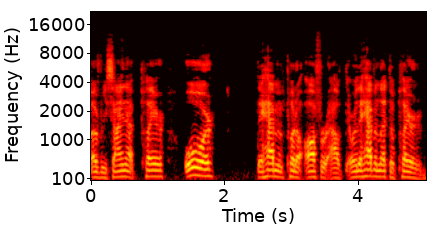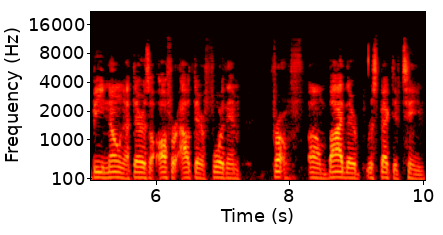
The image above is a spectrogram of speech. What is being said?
of resigning that player, or they haven't put an offer out there, or they haven't let the player be known that there is an offer out there for them for, um, by their respective team.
